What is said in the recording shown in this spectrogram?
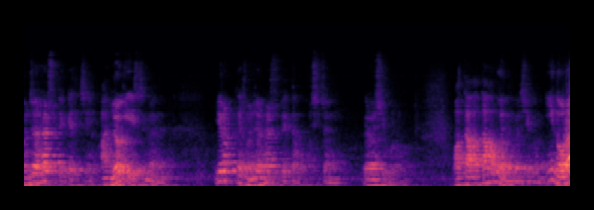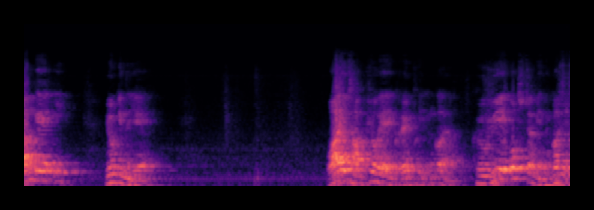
존재를 할 수도 있겠지. 아니, 여기 있으면 이렇게 존재를 할 수도 있다고, 꼭지점이. 이런 식으로. 왔다 갔다 하고 있는 거야, 지금. 이 노란 게, 이, 여기는 얘. y 좌표의 그래프인 거야. 그 위에 꼭지점이 있는 거지.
